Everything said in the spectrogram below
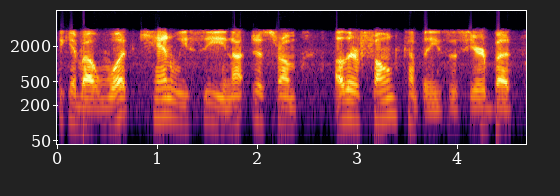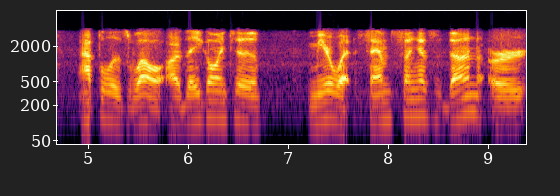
thinking about what can we see, not just from other phone companies this year, but Apple as well. Are they going to mirror what Samsung has done, or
